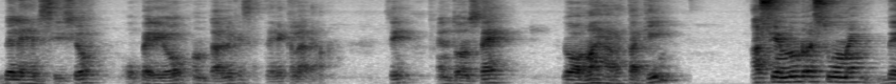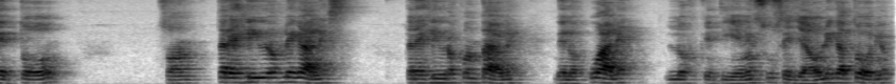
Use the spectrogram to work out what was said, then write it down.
del ejercicio o periodo contable que se esté declarando. ¿sí? Entonces, lo vamos a dejar hasta aquí. Haciendo un resumen de todo, son tres libros legales, tres libros contables, de los cuales los que tienen su sellado obligatorio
